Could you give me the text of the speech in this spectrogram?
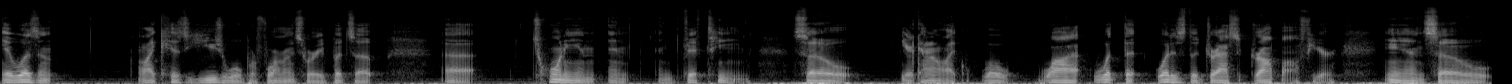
it wasn't like his usual performance where he puts up uh, 20 and, and, and 15. So you're kind of like, well, why? What the? What is the drastic drop off here? And so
